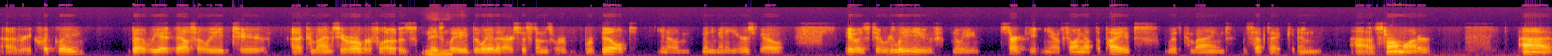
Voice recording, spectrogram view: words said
uh, very quickly, but we they also lead to uh, combined sewer overflows. Mm-hmm. Basically, the way that our systems were were built, you know, many many years ago, it was to relieve. You know, we start, you know, filling up the pipes with combined septic and uh, stormwater. Uh,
